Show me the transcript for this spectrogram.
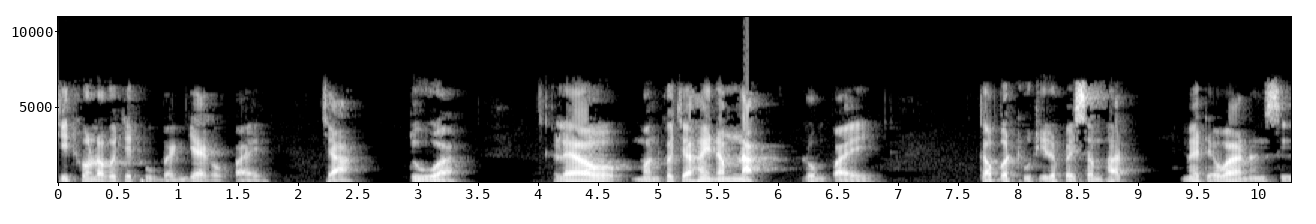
จิตของเราก็จะถูกแบ่งแยกออกไปจากตัว แล้วมันก็จะให้น้ำหนักลงไปกับวัตถุที่เราไปสัมผัส แม้แต่ว่าหนังสือ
